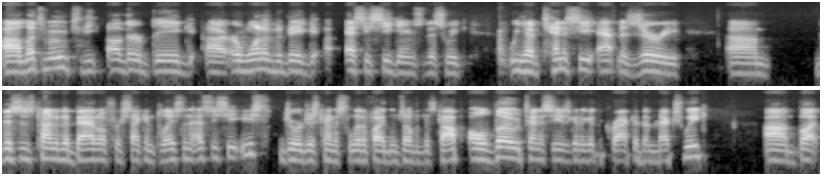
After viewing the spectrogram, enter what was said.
Um, let's move to the other big, uh, or one of the big SEC games this week. We have Tennessee at Missouri. Um, this is kind of the battle for second place in the SEC East. Georgia's kind of solidified themselves at this top, although Tennessee is going to get the crack at them next week. Um, but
